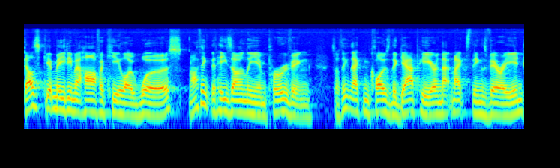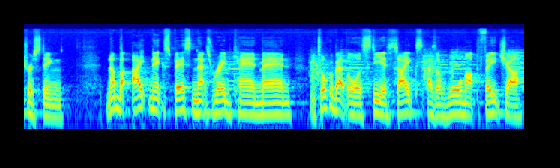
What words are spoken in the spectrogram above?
Does get meet him a half a kilo worse, and I think that he's only improving. So I think they can close the gap here, and that makes things very interesting. Number eight next best, and that's Red Can Man. We talk about the Lee Steere Stakes as a warm-up feature.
